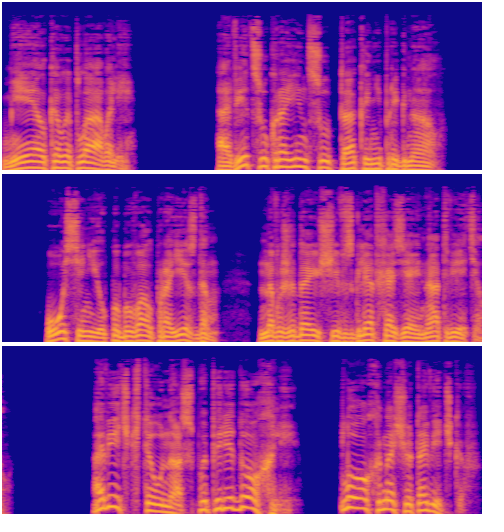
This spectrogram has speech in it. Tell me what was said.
Мелко вы плавали!» Овец украинцу так и не пригнал. Осенью побывал проездом, на выжидающий взгляд хозяина ответил. «Овечки-то у нас попередохли. Плохо насчет овечков.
